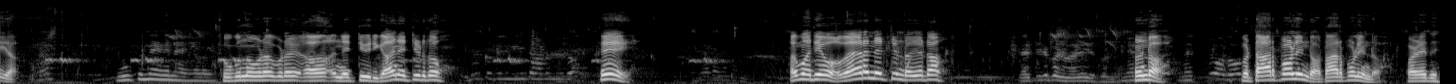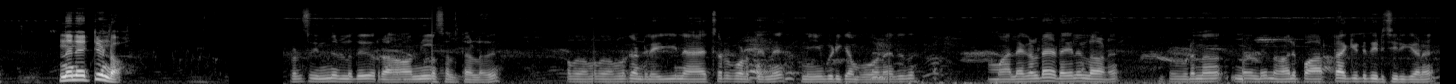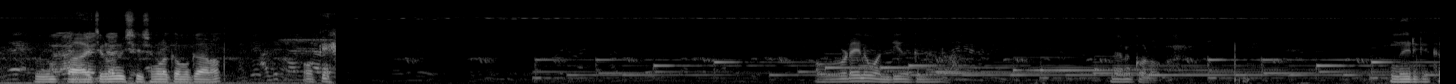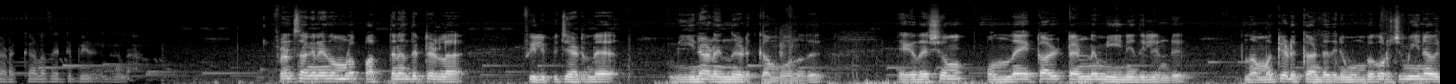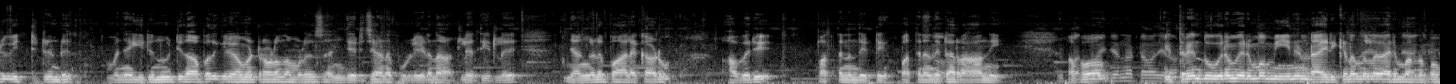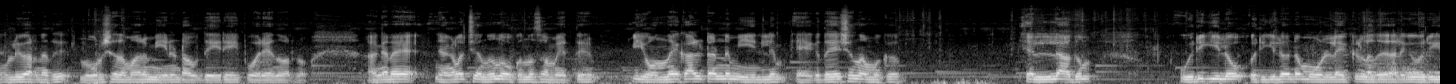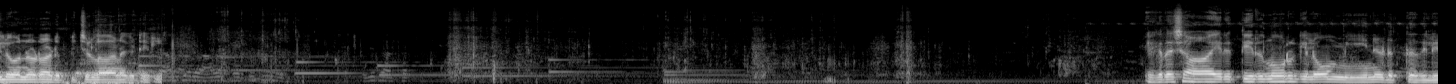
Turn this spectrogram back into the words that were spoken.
ചെയ്യാം. തൂക്കുന്ന ഇവിടെ ഇവിടെ ആ നെറ്റ് വിരിക്കും. ആ നെറ്റ് എടുത്തോ? ഏയ്. അത് മതിയാവോ? വേറെ നെറ്റ് ഉണ്ടോ ചേട്ടാ? ഉണ്ടോ? ഇപ്പോൾ ടാർപ്പോളി ഉണ്ടോ? ടാർപ്പോളി ഉണ്ടോ? പഴയത്. ഇന്ന് നെറ്റ് ഉണ്ടോ? ഫ്രണ്ട്സ് ഇന്നുള്ളത് റാന്നി എന്ന സ്ഥലത്താണുള്ളത്. അപ്പോൾ നമ്മൾ നമ്മൾ കണ്ടില്ലേ ഈ നാച്ചുറൽ കുളത്തിൽ നിന്ന് മീൻ പിടിക്കാൻ പോവുകയാണ് ഇത് മലകളുടെ ഇടയിലുള്ളതാണ്. അപ്പോൾ ഇവിടെ നിന്ന് നാല് പാർട്ടാക്കിയിട്ട് തിരിച്ചിരിക്കുകയാണ് കാഴ്ചകളും വിശേഷങ്ങളൊക്കെ നമുക്ക് കാണാം. ഓക്കെ. അവിടെയാണ് വണ്ടി നിൽക്കുന്നത് കേട്ടോ. ഇതാണ് കുളം. എന്തായിരിക്കും കിടക്കാണ് സെറ്റപ്പ് ചെയ്തിരിക്കുന്നുണ്ട ഫ്രണ്ട്സ് അങ്ങനെ നമ്മൾ പത്തനംതിട്ടയുള്ള ഫിലിപ്പ് ചേട്ടന്റെ മീനാണ് ഇന്ന് എടുക്കാൻ പോകുന്നത്. ഏകദേശം ഒന്നേക്കാൾ ടണ്ണ് മീൻ ഇതിലുണ്ട്. നമുക്ക് എടുക്കാണ്ട് ഇതിന് മുമ്പ് കുറച്ച് മീൻ അവർ വിറ്റിട്ടുണ്ട്. അപ്പം ഞാൻ ഇരുന്നൂറ്റി നാൽപ്പത് കിലോമീറ്ററോളം നമ്മൾ സഞ്ചരിച്ചാണ് പുള്ളിയുടെ നാട്ടിലെത്തിയിട്ടുള്ളത്. ഞങ്ങൾ പാലക്കാടും അവർ പത്തനംതിട്ട പത്തനംതിട്ട റാന്നി. അപ്പോൾ ഇത്രയും ദൂരം വരുമ്പോൾ മീൻ ഉണ്ടായിരിക്കണം എന്നുള്ള കാര്യം പറഞ്ഞപ്പോൾ പുള്ളി പറഞ്ഞത് നൂറ് ശതമാനം മീൻ ഉണ്ടാവും ധൈര്യമായി പോരേന്ന് പറഞ്ഞു. അങ്ങനെ ഞങ്ങൾ ചെന്ന് നോക്കുന്ന സമയത്ത് ഈ ഒന്നേകാൽ ടണ്ണ് മീനിലും ഏകദേശം നമുക്ക് എല്ലാതും ഒരു കിലോ ഒരു കിലോന്റെ മുകളിലേക്കുള്ളത് അല്ലെങ്കിൽ ഒരു കിലോനോട് അടുപ്പിച്ചുള്ളതാണ് കിട്ടിയിട്ടുള്ളത്. ഏകദേശം ആയിരത്തി ഇരുന്നൂറ് കിലോ മീൻ എടുത്തതിൽ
